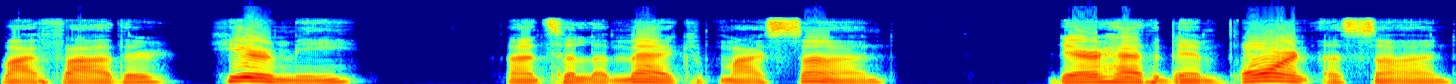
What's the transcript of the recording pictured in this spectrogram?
my father, hear me, unto Lamech my son, there hath been born a son,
